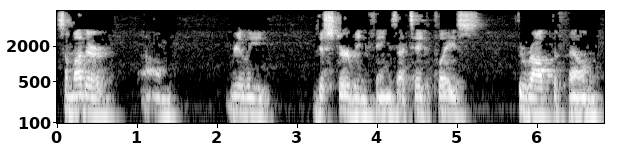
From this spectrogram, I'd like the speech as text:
some other um, really disturbing things that take place throughout the film.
